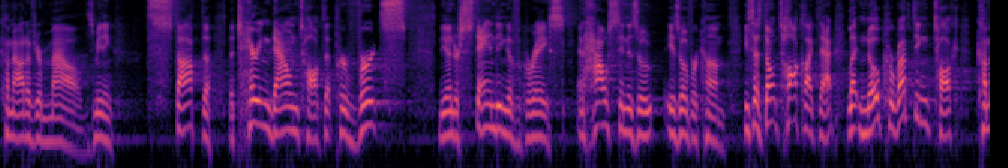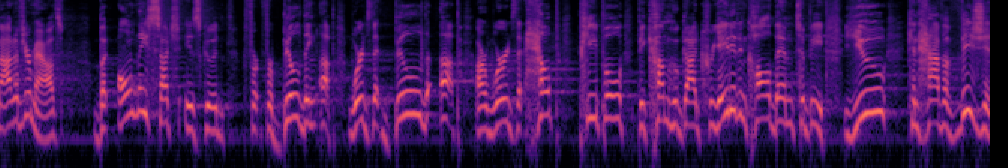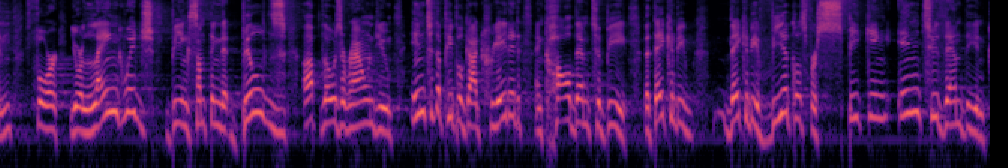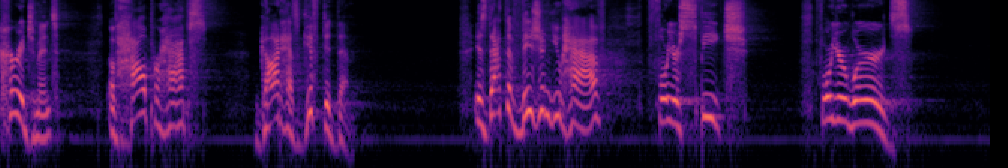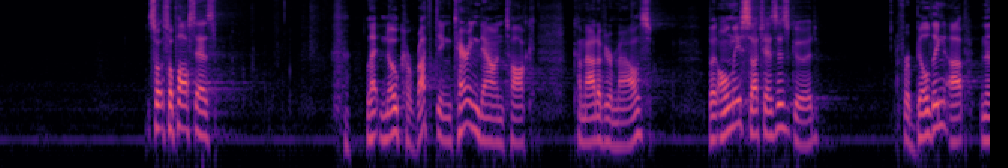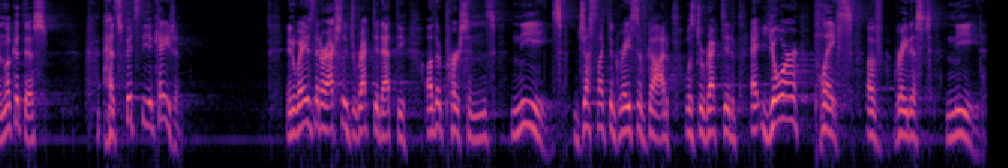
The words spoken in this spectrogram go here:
come out of your mouths, meaning stop the, the tearing down talk that perverts the understanding of grace and how sin is, is overcome. He says, Don't talk like that. Let no corrupting talk come out of your mouths but only such is good for, for building up. Words that build up are words that help people become who God created and called them to be. You can have a vision for your language being something that builds up those around you into the people God created and called them to be, that they can be, they can be vehicles for speaking into them the encouragement of how perhaps God has gifted them. Is that the vision you have for your speech, for your words? So, so Paul says, let no corrupting, tearing down talk come out of your mouths, but only such as is good for building up. And then look at this, as fits the occasion in ways that are actually directed at the other person's needs, just like the grace of God was directed at your place of greatest need.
